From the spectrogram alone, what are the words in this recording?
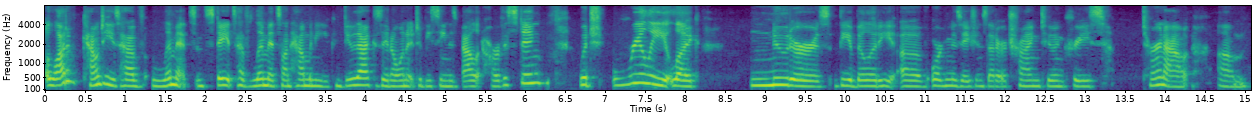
a lot of counties have limits and states have limits on how many you can do that because they don't want it to be seen as ballot harvesting, which really like neuters the ability of organizations that are trying to increase turnout um,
